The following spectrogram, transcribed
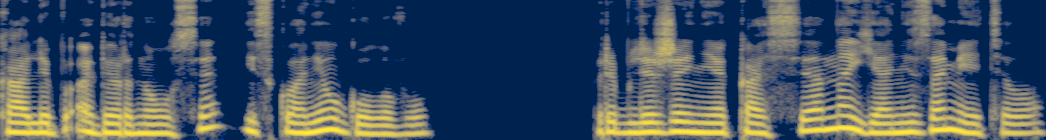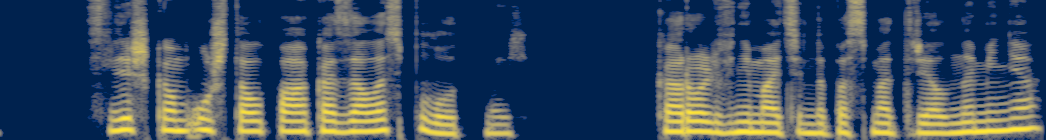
Калиб обернулся и склонил голову. Приближение Кассиана я не заметила. Слишком уж толпа оказалась плотной. Король внимательно посмотрел на меня,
